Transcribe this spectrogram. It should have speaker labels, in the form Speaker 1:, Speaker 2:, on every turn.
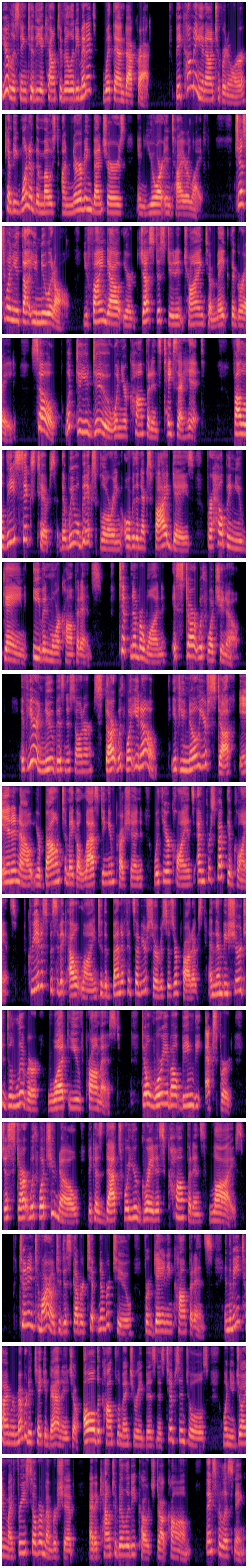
Speaker 1: You're listening to the Accountability Minute with Ann Bachrach. Becoming an entrepreneur can be one of the most unnerving ventures in your entire life. Just when you thought you knew it all, you find out you're just a student trying to make the grade. So, what do you do when your confidence takes a hit? Follow these six tips that we will be exploring over the next five days for helping you gain even more confidence. Tip number one is start with what you know. If you're a new business owner, start with what you know. If you know your stuff in and out, you're bound to make a lasting impression with your clients and prospective clients. Create a specific outline to the benefits of your services or products and then be sure to deliver what you've promised. Don't worry about being the expert. Just start with what you know because that's where your greatest confidence lies. Tune in tomorrow to discover tip number two for gaining confidence. In the meantime, remember to take advantage of all the complimentary business tips and tools when you join my free silver membership at accountabilitycoach.com. Thanks for listening.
